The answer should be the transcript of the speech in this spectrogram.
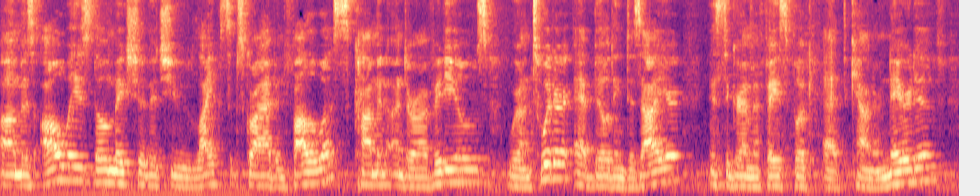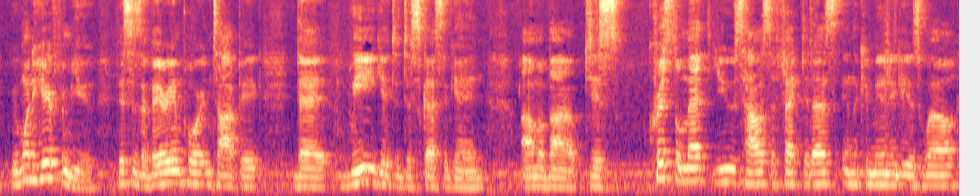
Um, as always, though, make sure that you like, subscribe, and follow us. Comment under our videos. We're on Twitter at Building Desire, Instagram and Facebook at The Counter Narrative. We want to hear from you. This is a very important topic that we get to discuss again um, about just crystal meth use, how it's affected us in the community as well,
